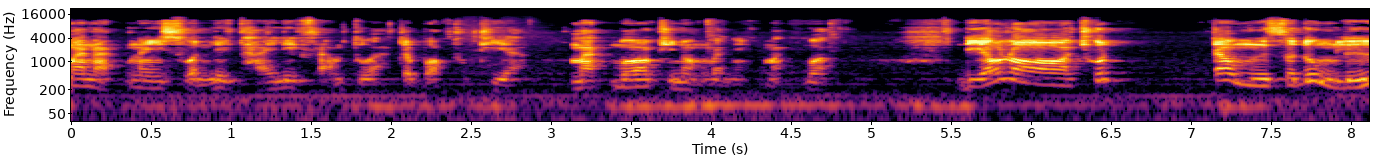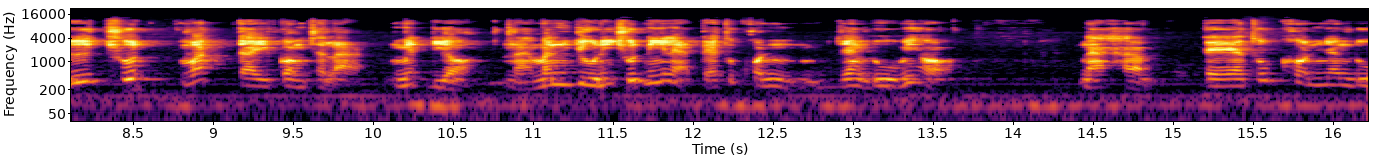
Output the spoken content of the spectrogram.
มาหนักในส่วนเลขท้ายเลขสามตัว จะบอกทุกเทียมักบอกพี่น้องแบบนี้มักบอกเดี๋ยวรอชุดเจ้ามือสะดุ้งหรือชุดวัดใจกองฉลากเม็ดเดียวนะมันอยู่ในชุดนี้แหละ แต่ทุกคนยังดูไม่ออกนะครับ แต่ทุกคนยังดู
